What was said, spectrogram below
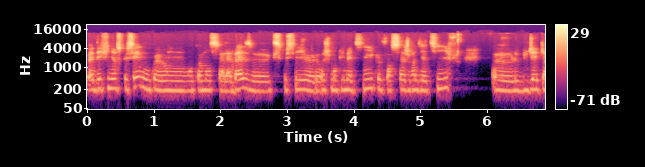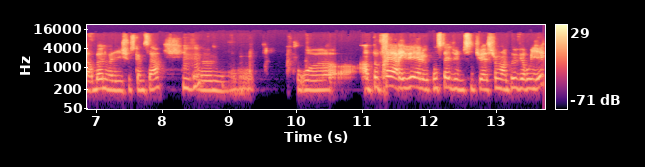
bah, définir ce que c'est. Donc, on, on, commence à la base, qu'est-ce que c'est le réchauffement climatique, le forçage radiatif, le budget carbone, voilà des choses comme ça, mhm. euh, pour euh, à peu près arriver à le constat d'une situation un peu verrouillée.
